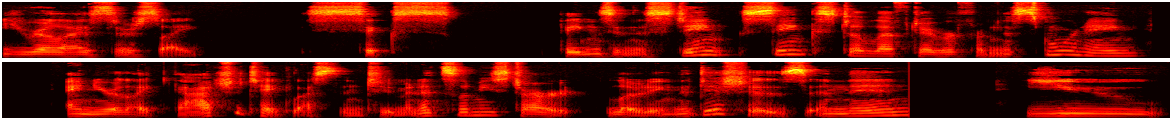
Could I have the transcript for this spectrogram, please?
you realize there's like six things in the stink sink still left over from this morning and you're like that should take less than 2 minutes. Let me start loading the dishes. And then you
